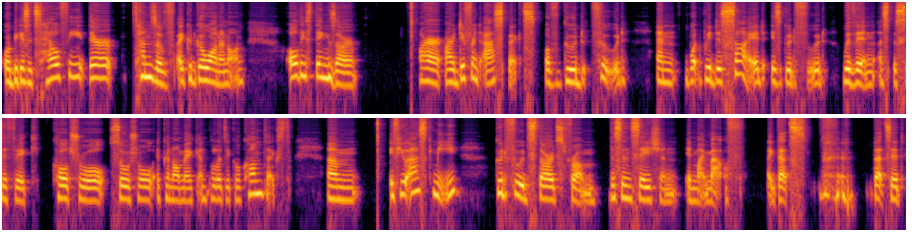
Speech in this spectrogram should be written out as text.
or because it's healthy? There are tons of, I could go on and on. All these things are, are, are different aspects of good food. And what we decide is good food within a specific cultural, social, economic, and political context. Um, if you ask me, good food starts from the sensation in my mouth. Like that's that's it.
